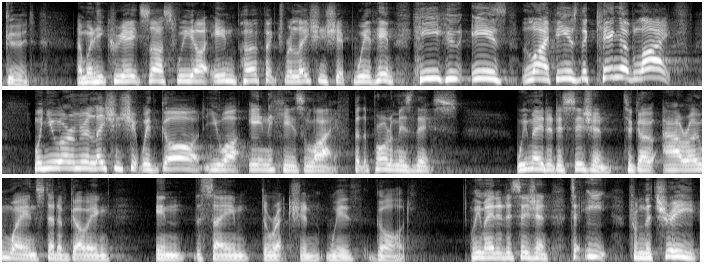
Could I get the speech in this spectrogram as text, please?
good. And when He creates us, we are in perfect relationship with Him. He who is life, He is the King of life. When you are in relationship with God, you are in His life. But the problem is this we made a decision to go our own way instead of going in the same direction with God. We made a decision to eat from the tree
